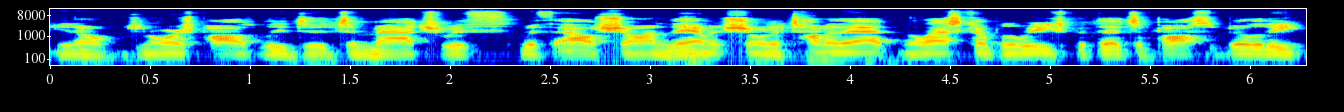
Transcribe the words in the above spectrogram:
you know, Janoris possibly to, to match with with Alshon. They haven't shown a ton of that in the last couple of weeks, but that's a possibility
